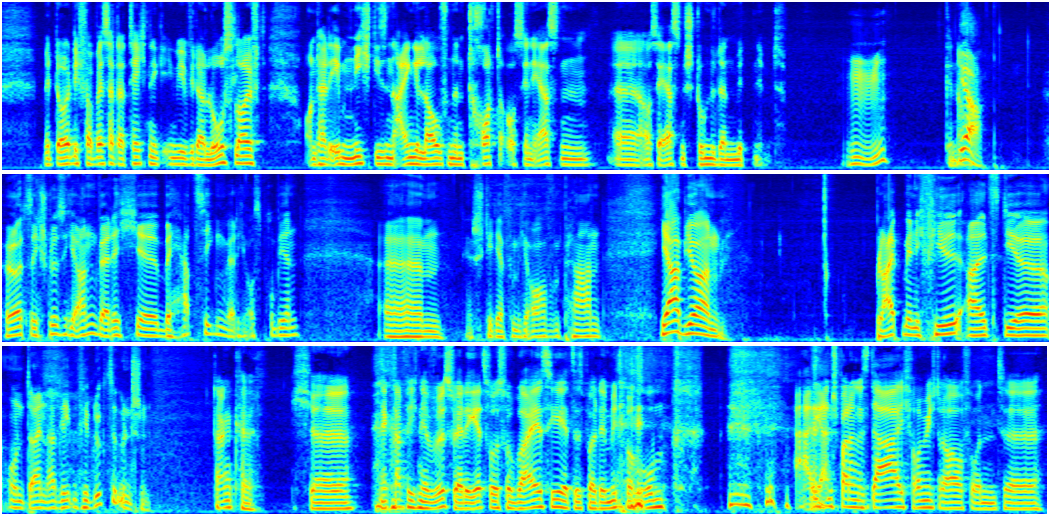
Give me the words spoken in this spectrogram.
mit deutlich verbesserter Technik irgendwie wieder losläuft und halt eben nicht diesen eingelaufenen Trott aus den ersten, äh, aus der ersten Stunde dann mitnimmt. Mhm. Genau. Ja, hört sich schlüssig an, werde ich äh, beherzigen, werde ich ausprobieren. Ähm, steht ja für mich auch auf dem Plan. Ja, Björn, bleibt mir nicht viel, als dir und deinen Athleten viel Glück zu wünschen. Danke. Ich äh, merke gerade, wie ich nervös werde. Jetzt, wo es vorbei ist hier, jetzt ist bald der Mittwoch rum. ah, die Anspannung ist da, ich freue mich drauf und äh,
